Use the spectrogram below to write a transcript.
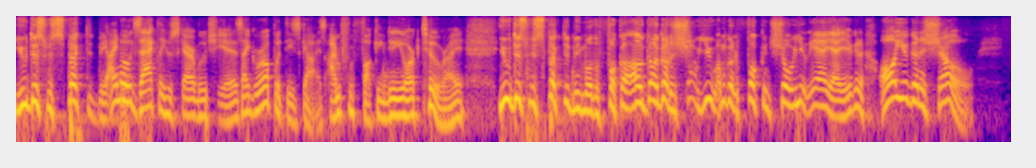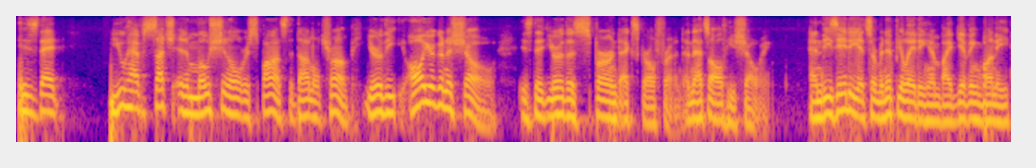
You disrespected me. I know exactly who Scaramucci is. I grew up with these guys. I'm from fucking New York too, right? You disrespected me, motherfucker. I, I gotta show you. I'm gonna fucking show you. Yeah, yeah. You're gonna. All you're gonna show is that you have such an emotional response to Donald Trump. You're the all you're gonna show is that you're the spurned ex girlfriend, and that's all he's showing. And these idiots are manipulating him by giving money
